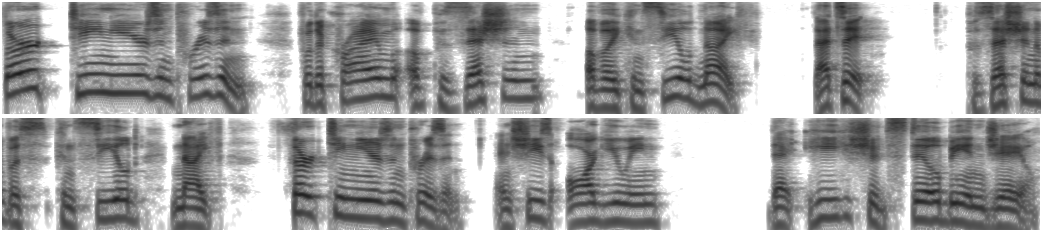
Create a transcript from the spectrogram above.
13 years in prison for the crime of possession of a concealed knife, that's it, possession of a concealed knife, 13 years in prison. And she's arguing that he should still be in jail.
